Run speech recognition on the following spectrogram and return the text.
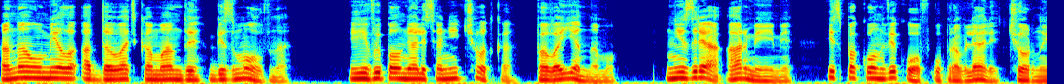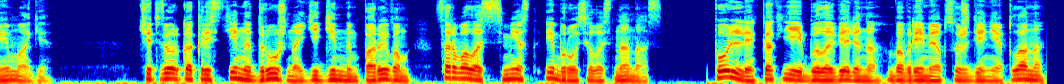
она умела отдавать команды безмолвно. И выполнялись они четко, по-военному. Не зря армиями испокон веков управляли черные маги. Четверка Кристины дружно, единым порывом сорвалась с мест и бросилась на нас. Полли, как ей было велено во время обсуждения плана,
